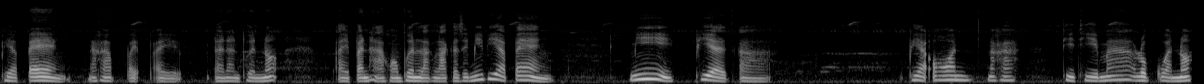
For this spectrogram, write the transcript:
เพียแป้งนะคะไปไปอันนั้นเพิ่นเนาะไอ้ปัญหาของเพิ่นหลักๆ ก็จะมีเพียแป้ง มีเพียอ่าเพียอ่อนนะคะ ทีทีมารบกวนเนาะ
